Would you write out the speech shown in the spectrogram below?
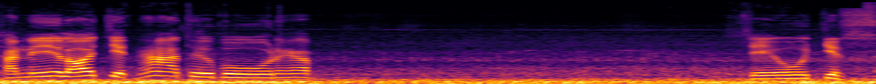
คันนี้ 175 เทอร์โบนะครับ JO74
